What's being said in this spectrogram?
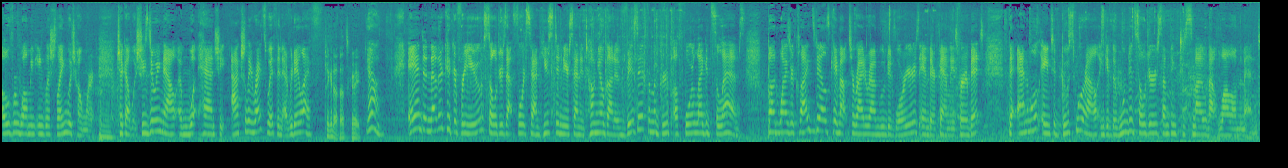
overwhelming English language homework. Hmm. Check out what she's doing now and what hand she actually writes with in everyday life. Check it out. That's great. Yeah. And another kicker for you. Soldiers at Fort Sam Houston near San Antonio got a visit from a group of four-legged celebs. Budweiser Clydesdales came out to ride around wounded warriors and their families for a bit. The animals aim to boost morale and give the wounded soldiers something to smile about while on the mend.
